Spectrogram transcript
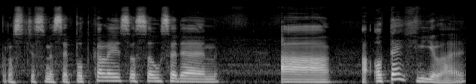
Prostě jsme se potkali se sousedem a, a od té chvíle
